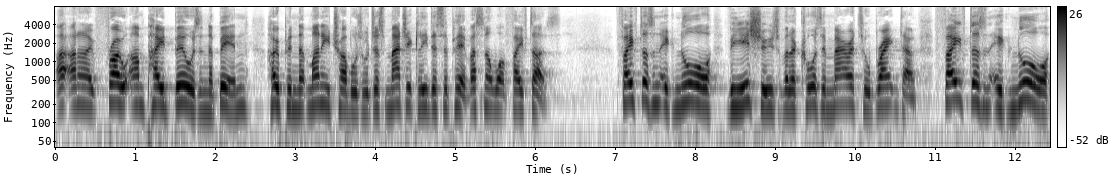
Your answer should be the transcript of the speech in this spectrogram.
I, I, don't know, throw unpaid bills in the bin hoping that money troubles will just magically disappear. That's not what faith does. Faith doesn't ignore the issues that are causing marital breakdown. Faith doesn't ignore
